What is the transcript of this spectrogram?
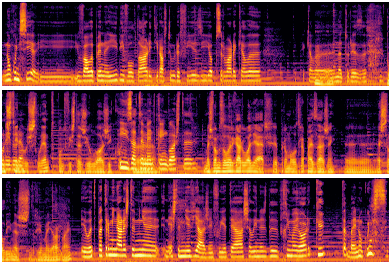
não conhecia e, e vale a pena ir e voltar e tirar fotografias e observar aquela, aquela natureza Um pura e dura. excelente do ponto de vista geológico. Exatamente, Ah, quem gosta mas vamos alargar o olhar eh, para uma outra paisagem. eh, as salinas de Rio Maior, não é? Eu, para terminar esta minha, esta minha viagem, fui até às Salinas de, de Rio Maior, que também não conhecia.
